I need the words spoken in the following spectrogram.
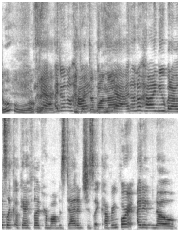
Ooh, okay. Yeah, I don't know You how picked I up on that? Yeah, I don't know how I knew, but I was like, okay, I feel like her mom is dead, and she's like covering for it. I didn't know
